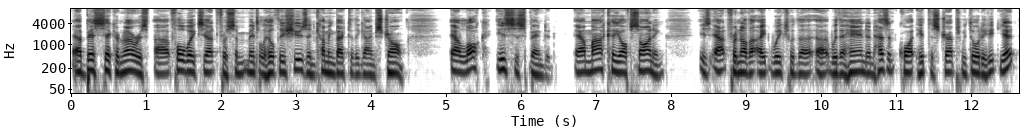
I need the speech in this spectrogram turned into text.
Our best second rower is uh, four weeks out for some mental health issues and coming back to the game strong. Our lock is suspended. Our marquee off signing is out for another eight weeks with a uh, with a hand and hasn't quite hit the straps we thought he'd hit yet.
